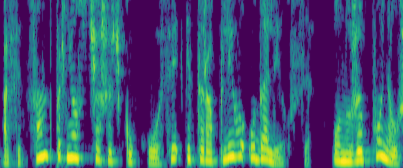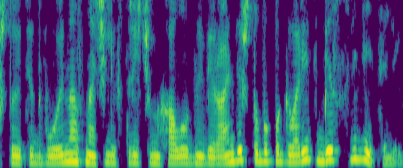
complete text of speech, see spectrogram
Официант принес чашечку кофе и торопливо удалился. Он уже понял, что эти двое назначили встречу на холодной веранде, чтобы поговорить без свидетелей.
